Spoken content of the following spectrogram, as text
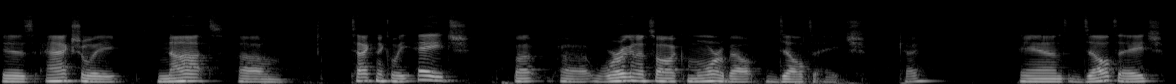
is actually not um, technically H, but uh, we're going to talk more about delta H, okay? And delta H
